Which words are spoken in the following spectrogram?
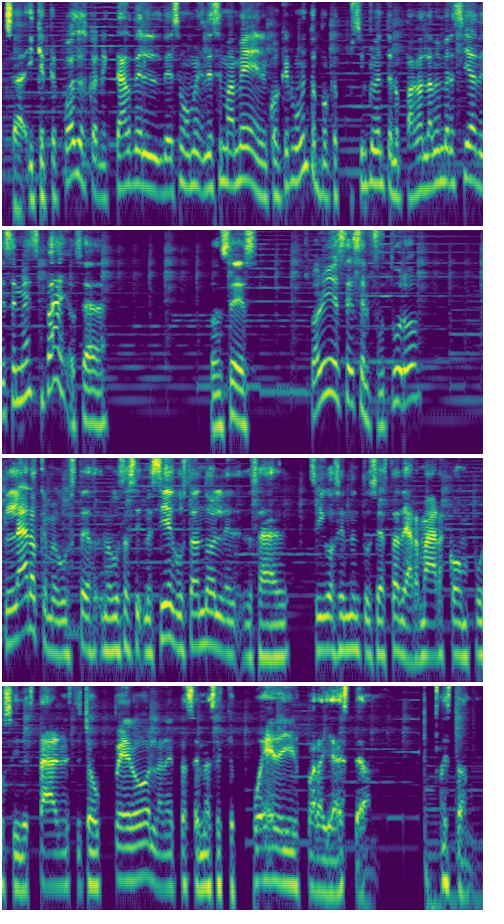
O sea, y que te puedas desconectar del, de ese momento, de ese mame en cualquier momento, porque pues, simplemente no pagas la membresía de ese mes y bye. O sea, entonces, para mí ese es el futuro. Claro que me gusta, me gusta, me sigue gustando, o sea, sigo siendo entusiasta de armar compus y de estar en este show, pero la neta se me hace que puede ir para allá este año. Año.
